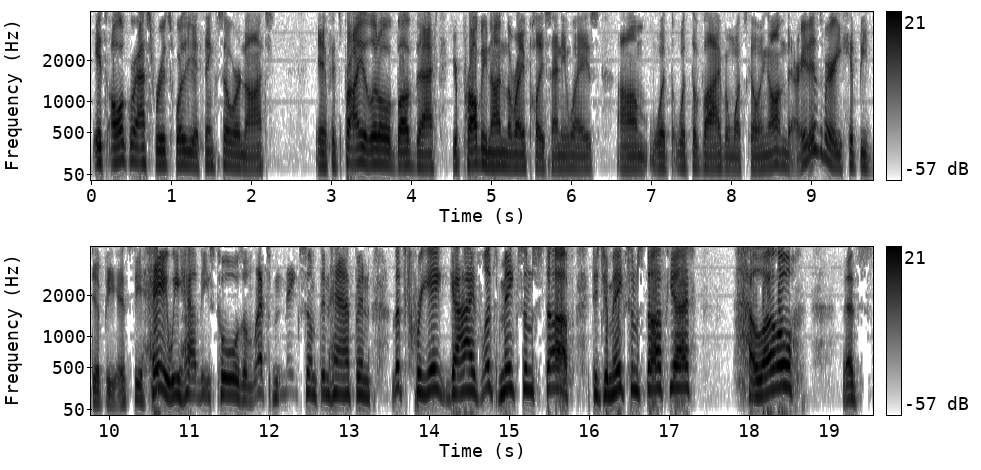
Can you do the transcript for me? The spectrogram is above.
It's all grassroots, whether you think so or not. If it's probably a little above that, you're probably not in the right place, anyways. Um, with with the vibe and what's going on there, it is very hippy dippy. It's the hey, we have these tools and let's make something happen. Let's create, guys. Let's make some stuff. Did you make some stuff yet? Hello. That's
